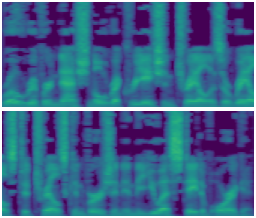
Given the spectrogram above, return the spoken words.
Row River National Recreation Trail is a rails-to-trails conversion in the U.S. state of Oregon.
